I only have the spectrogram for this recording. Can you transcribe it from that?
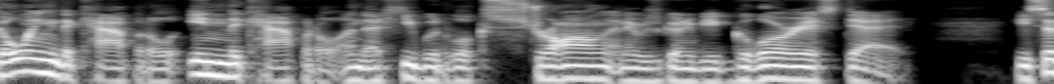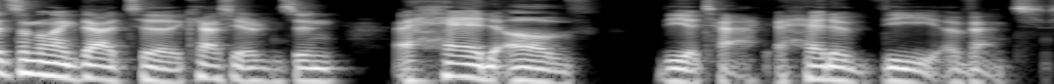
going to the Capitol in the Capitol and that he would look strong and it was going to be a glorious day. He said something like that to Cassidy Hutchinson ahead of the attack, ahead of the event.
